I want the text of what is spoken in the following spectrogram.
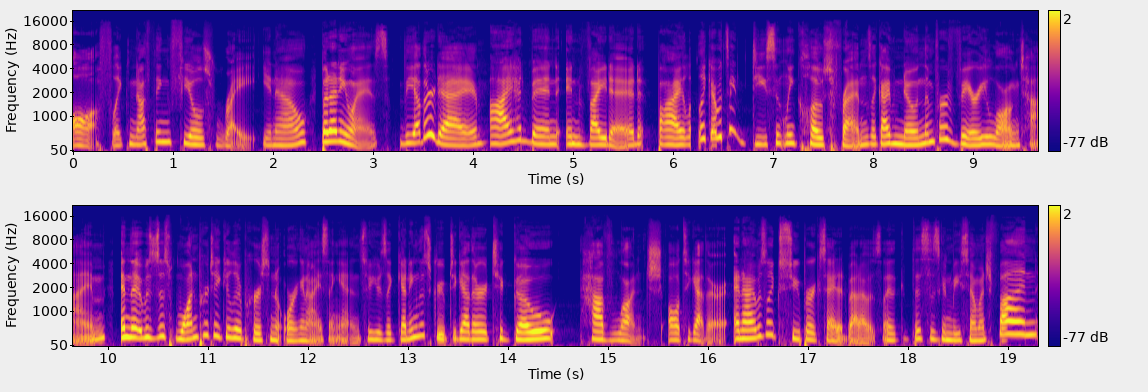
off. Like nothing feels right, you know? But anyways, the other day, I had been invited by like I would say decently close friends. Like I've known them for a very long time, and it was just one particular person organizing it. And so he was like getting this group together to go have lunch all together. And I was like super excited about it. I was like, this is gonna be so much fun.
